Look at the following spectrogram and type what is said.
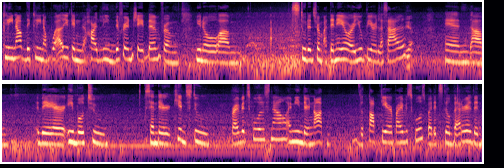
clean up they clean up well you can hardly differentiate them from you know um, students from Ateneo or UP or LaSalle Yeah. and um, they're able to send their kids to private schools now. I mean, they're not the top tier private schools, but it's still better than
